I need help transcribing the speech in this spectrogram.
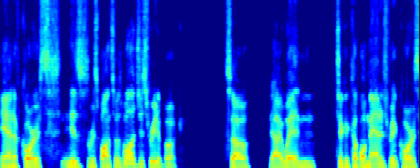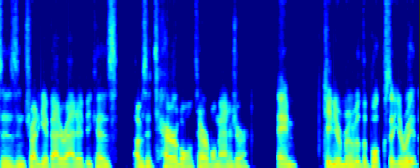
And of course, his response was, well, just read a book. So I went and took a couple management courses and tried to get better at it because I was a terrible, terrible manager. And can you remember the books that you read?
